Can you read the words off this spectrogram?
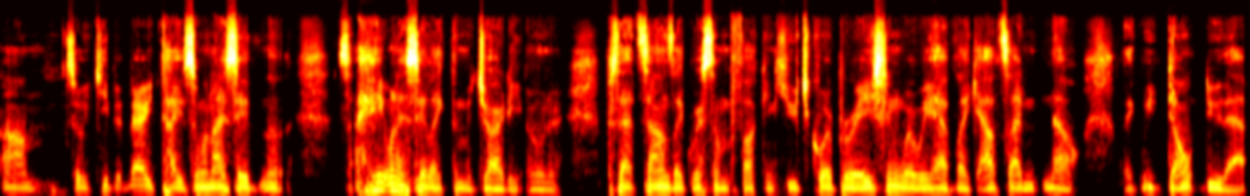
um so we keep it very tight. So when i say the, so i hate when i say like the majority owner because that sounds like we're some fucking huge corporation where we have like outside no like we don't do that.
